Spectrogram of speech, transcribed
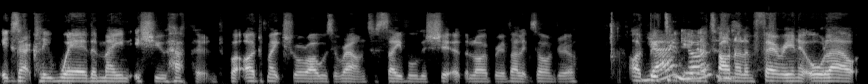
exactly where the main issue happened. But I'd make sure I was around to save all the shit at the Library of Alexandria. I'd Yeah, be digging no, a tunnel and ferrying it all out.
